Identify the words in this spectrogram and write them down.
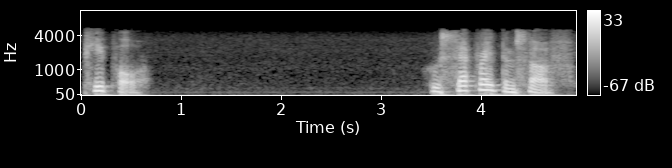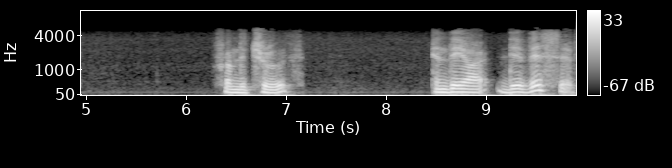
people who separate themselves from the truth and they are divisive.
